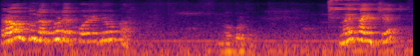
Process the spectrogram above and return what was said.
राहुल तुला थोडे पोहे देऊ का? नाही खायची.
